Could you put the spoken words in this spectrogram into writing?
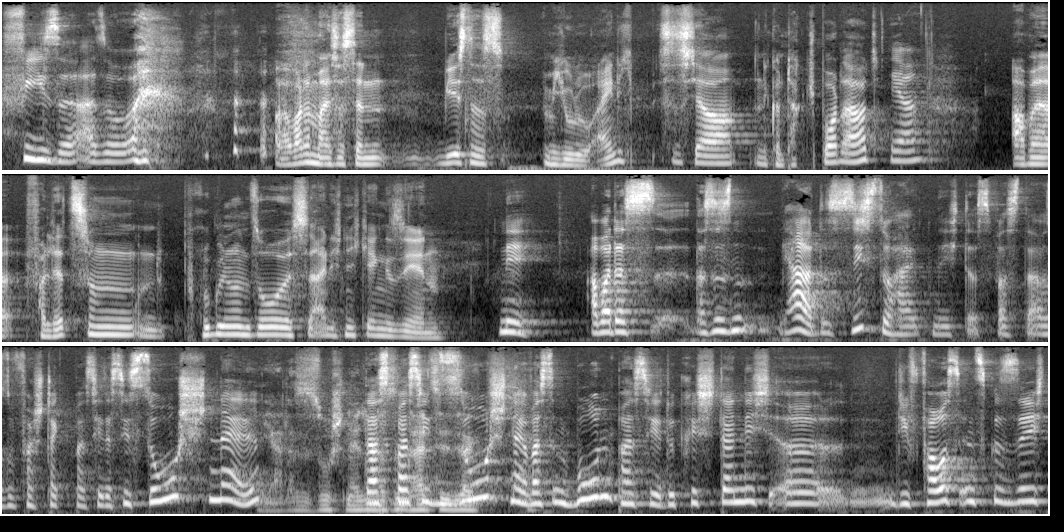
fiese, also Aber warte mal, ist das denn, wie ist denn das im Judo? Eigentlich ist es ja eine Kontaktsportart, ja. Aber Verletzungen und Prügeln und so ist ja eigentlich nicht gern gesehen. Nee, aber das, das ist, ja, das siehst du halt nicht, das, was da so versteckt passiert. Das ist so schnell. Ja, das ist so schnell. Das sind halt passiert diese- so schnell, was im Boden passiert. Du kriegst ständig äh, die Faust ins Gesicht,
